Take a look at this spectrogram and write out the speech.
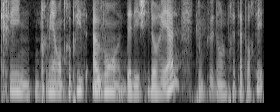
créé une, première entreprise avant d'aller chez L'Oréal, donc euh, dans le prêt-à-porter.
